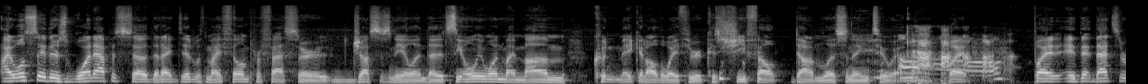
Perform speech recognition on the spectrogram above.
I will say there's one episode that I did with my film professor, Justice Nealon, that it's the only one my mom couldn't make it all the way through because she felt dumb listening to it. But but it, that's a,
